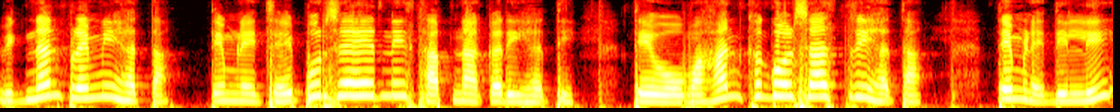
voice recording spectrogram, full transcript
વિજ્ઞાન પ્રેમી હતા. તેમણે જયપુર શહેરની સ્થાપના કરી હતી. તેઓ મહાન ખગોળશાસ્ત્રી હતા. તેમણે દિલ્હી,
